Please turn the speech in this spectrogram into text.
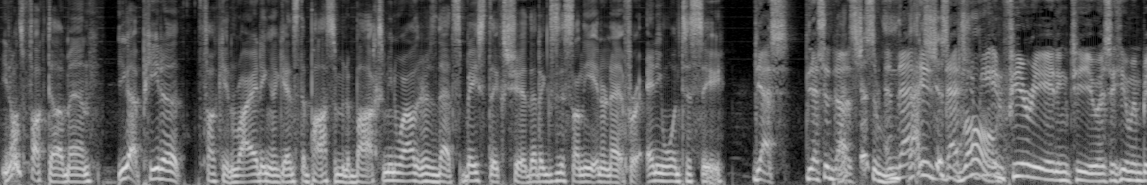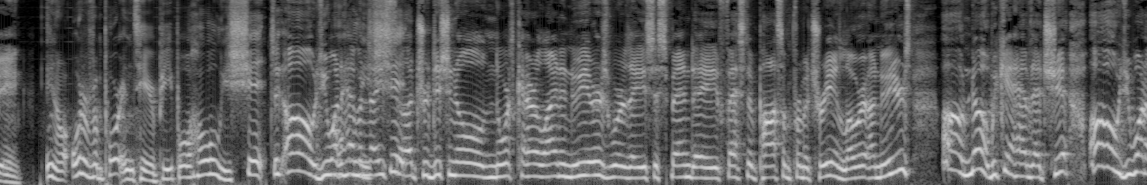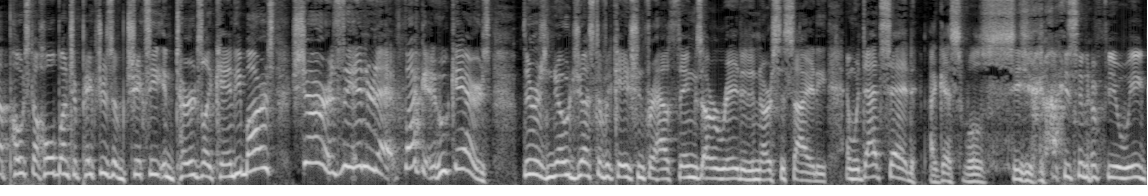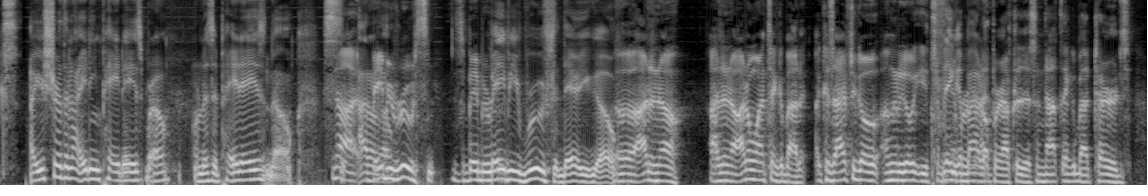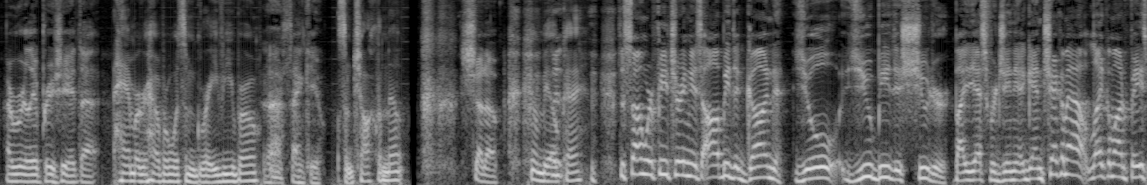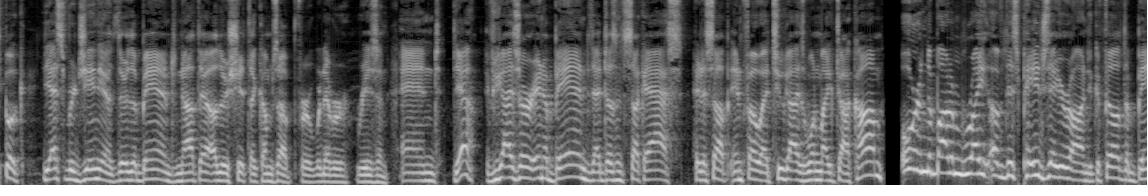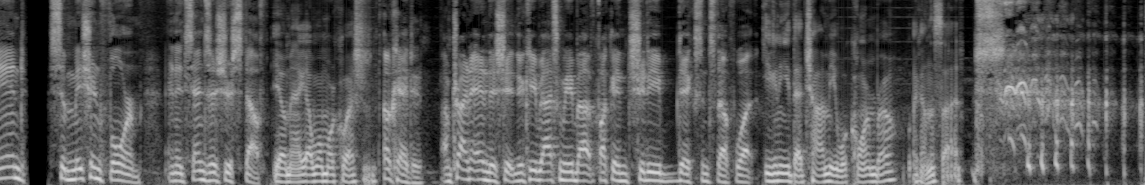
You know what's fucked up, man? You got PETA fucking rioting against the possum in a box. Meanwhile, there's that space stick shit that exists on the internet for anyone to see. Yes. Yes, it does. That's just- and that that's is- just that should be infuriating to you as a human being. You know, order of importance here, people. Holy shit. It's like, oh, do you want to have a nice uh, traditional North Carolina New Year's where they suspend a festive possum from a tree and lower it on New Year's? Oh no, we can't have that shit. Oh, you want to post a whole bunch of pictures of chicks eating turds like candy bars? Sure, it's the internet. Fuck it, who cares? There is no justification for how things are rated in our society. And with that said, I guess we'll see you guys in a few weeks. Are you sure they're not eating paydays, bro? Or is it paydays? No. S- No, I don't Baby know. Ruth. It's a Baby Ruth. Baby Ruth. There you go. Uh, I don't know. I don't know. I don't want to think about it because I have to go. I'm going to go eat some Think hamburger helper after this and not think about turds. I really appreciate that. Hamburger helper with some gravy, bro. Uh, thank you. Some chocolate milk. Shut up. Gonna be okay. The song we're featuring is "I'll Be the Gun, You'll You Be the Shooter" by Yes Virginia. Again, check them out. Like them on Facebook. Yes Virginia. They're the band, not that other shit that comes up for whatever reason. And yeah, if you guys are in a band that doesn't suck ass, hit us up. Info at two guys one mic.com or in the bottom right of this page that you're on. You can fill out the band submission form and it sends us your stuff. Yo, man, I got one more question. Okay, dude. I'm trying to end this shit and you keep asking me about fucking shitty dicks and stuff. What? You gonna eat that chopped meat with corn, bro? Like on the side.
